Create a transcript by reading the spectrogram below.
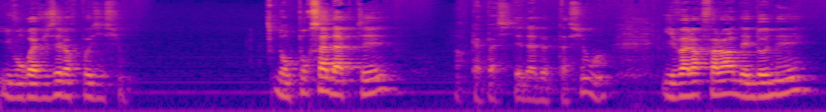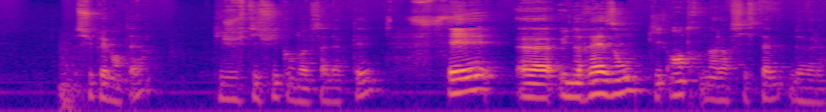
ils vont réviser leur position. Donc pour s'adapter, leur capacité d'adaptation, hein, il va leur falloir des données supplémentaires qui justifient qu'on doit s'adapter et euh, une raison qui entre dans leur système de valeur.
